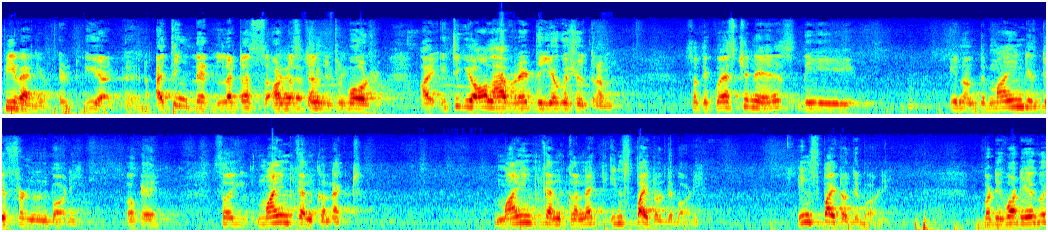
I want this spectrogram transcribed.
P value. Yeah, I think that let us understand a little more. I think you all have read the Yoga Sutram. So the question is the, you know, the mind is different than the body. Okay, so mind can connect. Mind can connect in spite of the body, in spite of the body. But what Yoga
